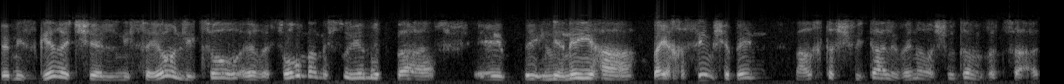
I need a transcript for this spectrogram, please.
במסגרת של ניסיון ליצור רפורמה מסוימת ב, אה, בענייני, ה, ביחסים שבין מערכת השפיטה לבין הרשות המבצעת.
